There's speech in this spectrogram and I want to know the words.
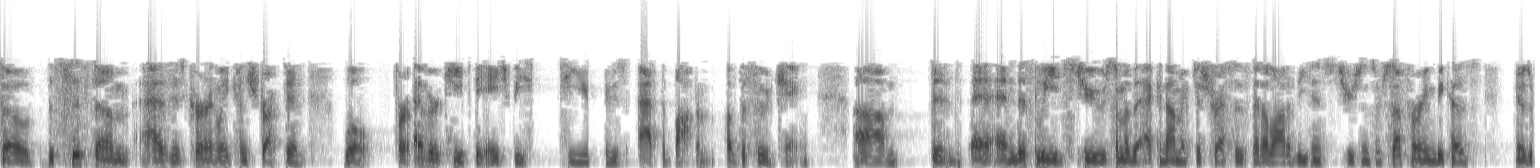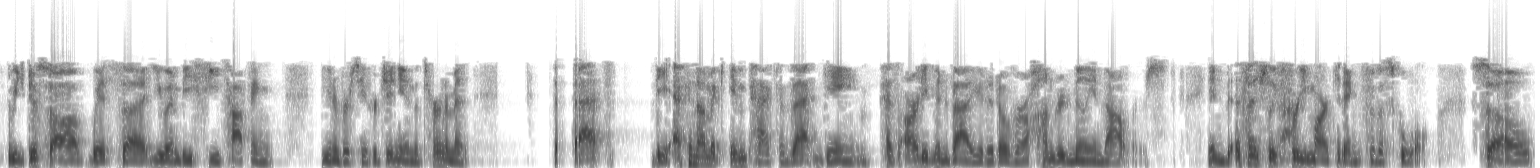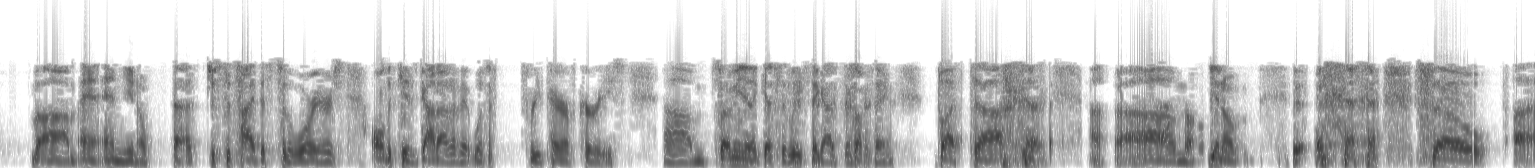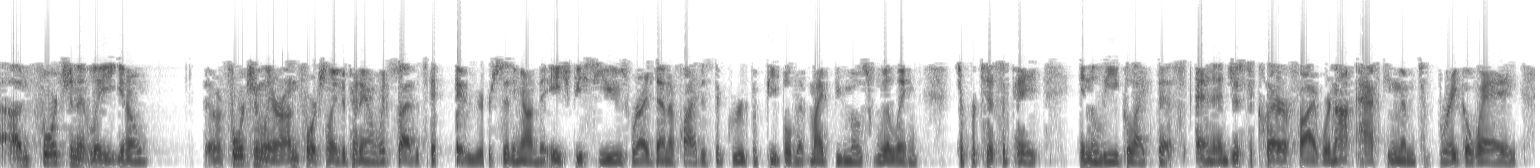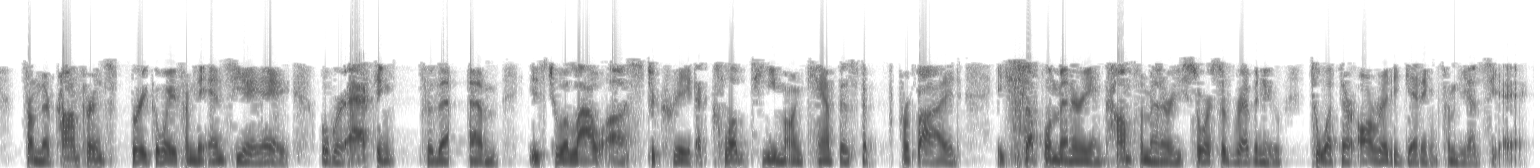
So the system, as is currently constructed, will forever keep the HBCUs at the bottom of the food chain. Um, and this leads to some of the economic distresses that a lot of these institutions are suffering because as we just saw with uh, UMBC topping University of Virginia in the tournament, that the economic impact of that game has already been valued at over $100 million in essentially free marketing for the school. So, um, and, and, you know, uh, just to tie this to the Warriors, all the kids got out of it was a free pair of curries. Um, so, I mean, I guess at least they got something. But, uh, um, you know, so uh, unfortunately, you know, fortunately or unfortunately, depending on which side of the table you're sitting on, the HBCUs were identified as the group of people that might be most willing to participate in a league like this. And, and just to clarify, we're not asking them to break away from their conference, break away from the NCAA. What we're asking for them is to allow us to create a club team on campus that provide a supplementary and complementary source of revenue to what they're already getting from the NCAA.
